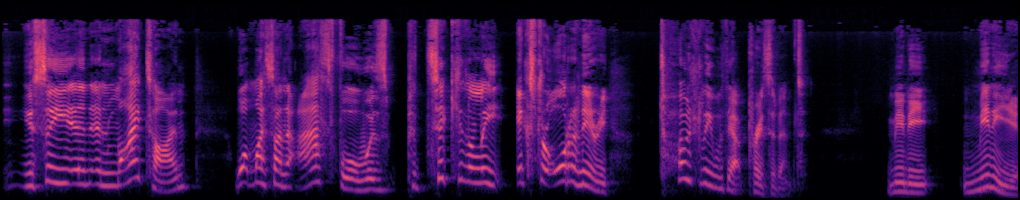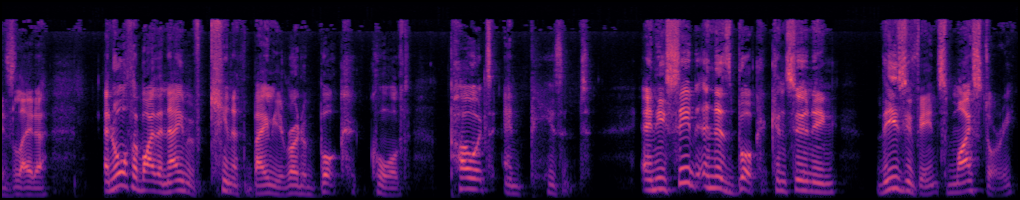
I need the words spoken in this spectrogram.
You see, in, in my time, what my son asked for was particularly extraordinary, totally without precedent. Many many years later, an author by the name of Kenneth Bailey wrote a book called Poet and Peasant. And he said in his book concerning these events, my story,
